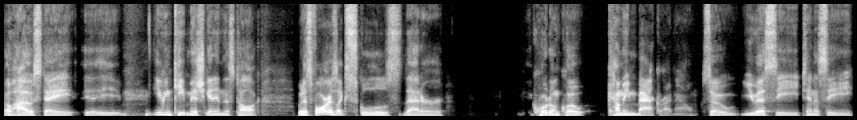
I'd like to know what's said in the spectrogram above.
Ohio State, you can keep Michigan in this talk, but as far as like schools that are quote unquote coming back right now, so USC, Tennessee,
